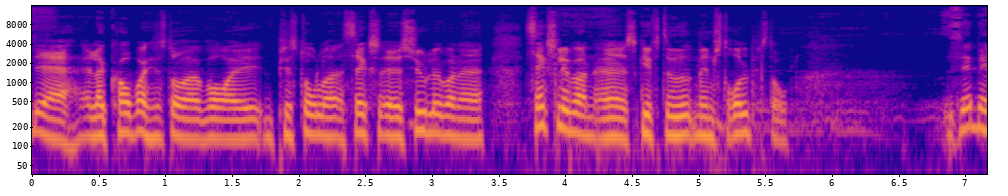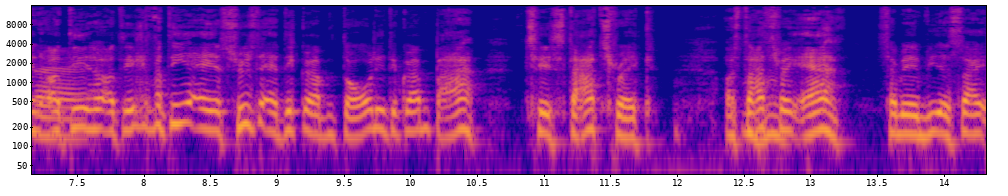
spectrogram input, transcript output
Ja, eller cowboy-historier, hvor øh, pistoler, seks, øh, syvløberne, seksløberen er øh, skiftet ud med en strålepistol. Simpelthen, og, det, og det er ikke fordi, at jeg synes, at det gør dem dårlige, det gør dem bare til Star Trek. Og Star mm-hmm. Trek er, som jeg vil sige,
